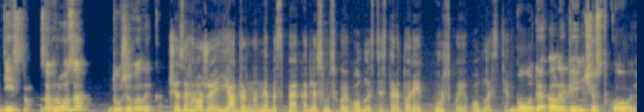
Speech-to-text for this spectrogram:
Дійсно, загроза дуже велика. Чи загрожує ядерна небезпека для Сумської області з території Курської області? Буде, але він частковий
